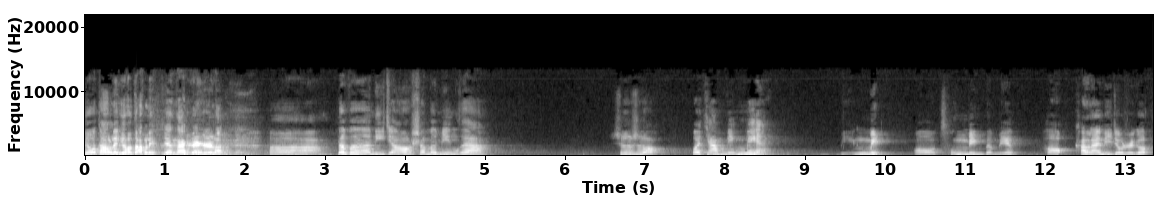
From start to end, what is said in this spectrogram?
有道理有道理，现在认识了。啊，那么你叫什么名字呀？叔叔，我叫明明。明明，哦，聪明的明。好，看来你就是个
